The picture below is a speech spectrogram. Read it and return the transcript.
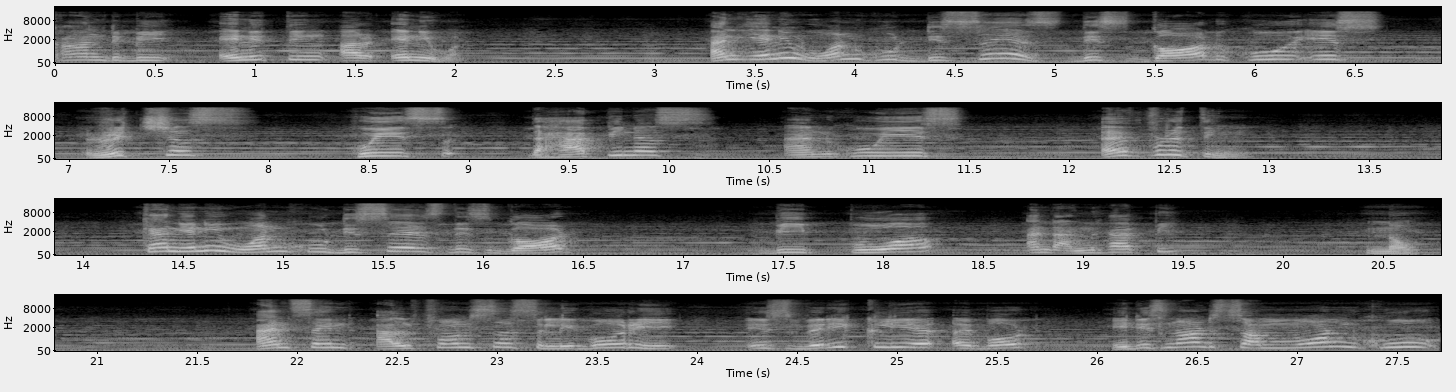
can't be anything or anyone. And anyone who desires this God who is riches, who is the happiness, and who is everything, can anyone who desires this God be poor and unhappy? No. And Saint Alphonsus Liguori is very clear about it is not someone who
